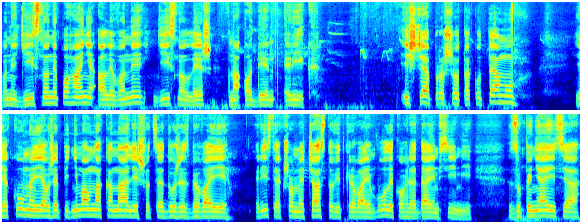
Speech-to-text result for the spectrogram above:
вони дійсно непогані, але вони дійсно лише на один рік. І ще про що таку тему, яку ми, я вже піднімав на каналі, що це дуже збиває ріст, якщо ми часто відкриваємо вулик, оглядаємо сім'ї. Зупиняється,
